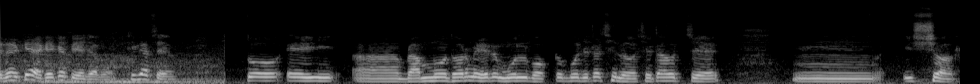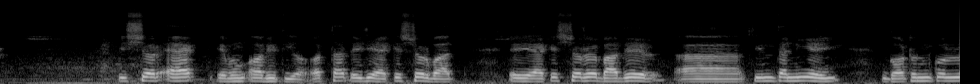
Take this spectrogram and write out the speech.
এদেরকে একে একে পেয়ে যাব, ঠিক আছে? তো এই ব্রাহ্ম ধর্মের মূল বক্তব্য যেটা ছিল সেটা হচ্ছে ঈশ্বর। ঈশ্বর এক এবং অদ্বিতীয়। অর্থাৎ এই যে একেশ্বরবাদ, এই একেশ্বরবাদের চিন্তা নিয়েই গঠন করল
